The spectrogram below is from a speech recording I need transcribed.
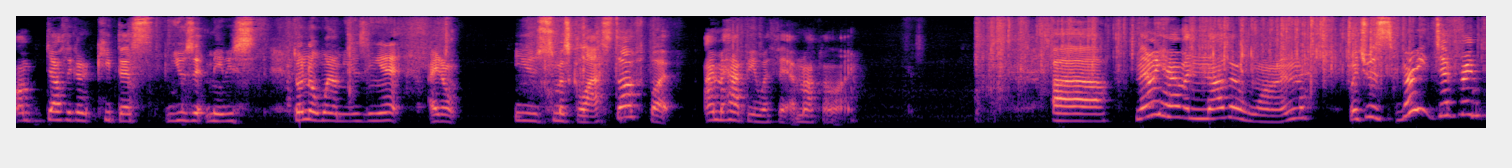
I'm definitely gonna keep this, use it maybe, don't know when I'm using it. I don't use so much glass stuff, but I'm happy with it, I'm not gonna lie. Uh, then we have another one, which was very different.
